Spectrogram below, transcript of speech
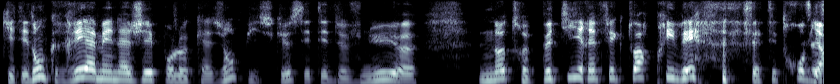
qui était donc réaménagé pour l'occasion, puisque c'était devenu euh, notre petit réfectoire privé. c'était trop bien.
